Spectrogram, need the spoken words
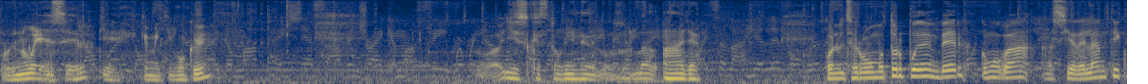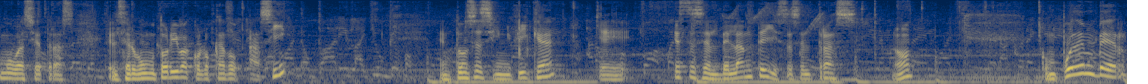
Porque no vaya a ser que, que me equivoque. Ay, es que esto viene de los dos lados. Ah, ya. Con el servomotor pueden ver cómo va hacia adelante y cómo va hacia atrás. El servomotor iba colocado así. Entonces significa que este es el delante y este es el tras, ¿no? Como pueden ver,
